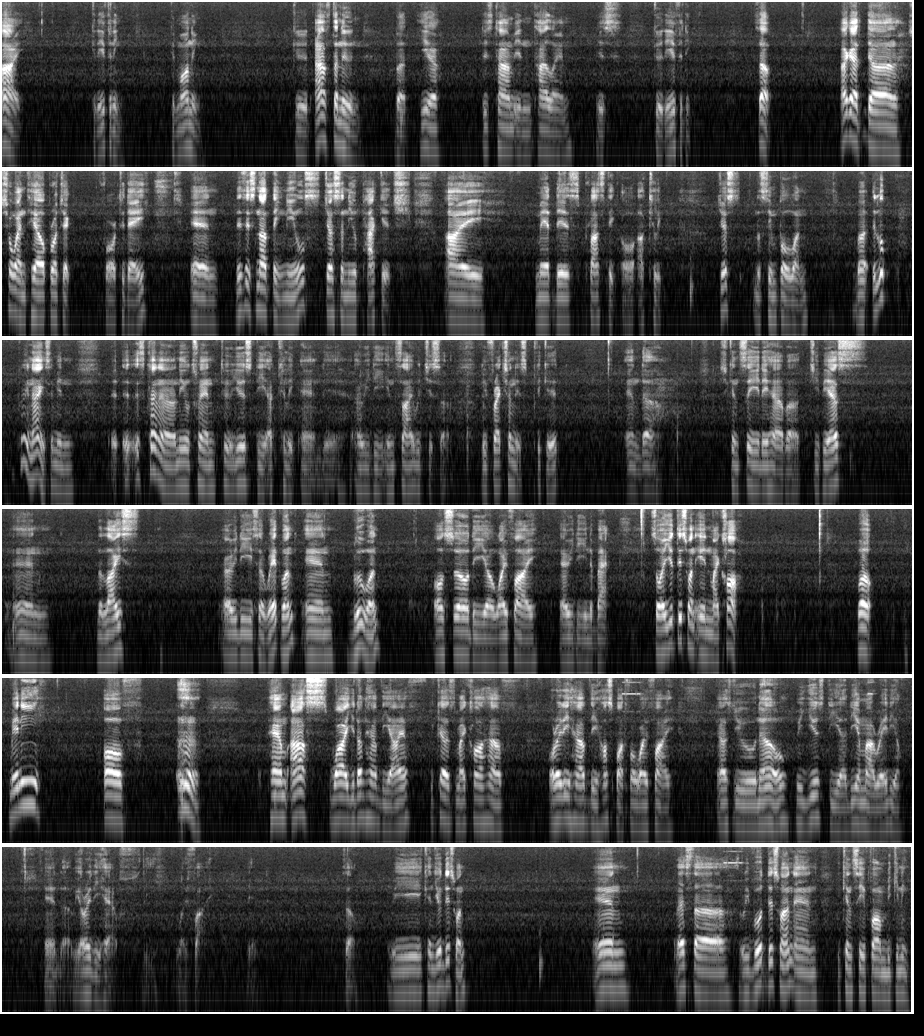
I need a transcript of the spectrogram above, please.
Hi, good evening, good morning, good afternoon, but here, this time in Thailand, is good evening. So, I got the show and tell project for today, and this is nothing new, just a new package. I made this plastic or acrylic, just the simple one but it looked pretty nice. I mean, it, it's kind of a new trend to use the acrylic and the LED inside, which is uh, refraction is pretty good. And uh, as you can see, they have a GPS and the lights LED is a red one and blue one. Also the uh, Wi-Fi LED in the back. So I use this one in my car well, many of ham asked why you don't have the IF because my car have already have the hotspot for Wi-Fi. As you know, we use the uh, DMR radio, and uh, we already have the Wi-Fi. So we can use this one, and let's uh, reboot this one and you can see from beginning.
